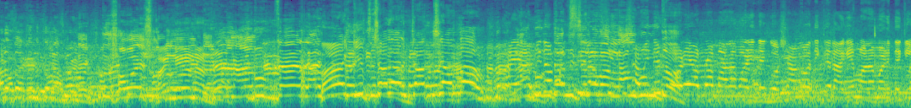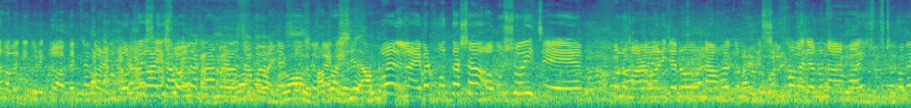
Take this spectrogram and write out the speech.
একটু সবাই ভাই নিয়ে নেন। ভাই গিফট চালান যাচ্ছি আমরা। মারামারি দেখব। সাংবাদিকের আগে মারামারি দেখলে হবে কি করে? একটু অপেক্ষা করেন না এবার প্রত্যাশা অবশ্যই যে কোনো মারামারি যেন না হয় কোনো বিশৃঙ্খলা যেন না হয় সুষ্ঠুভাবে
